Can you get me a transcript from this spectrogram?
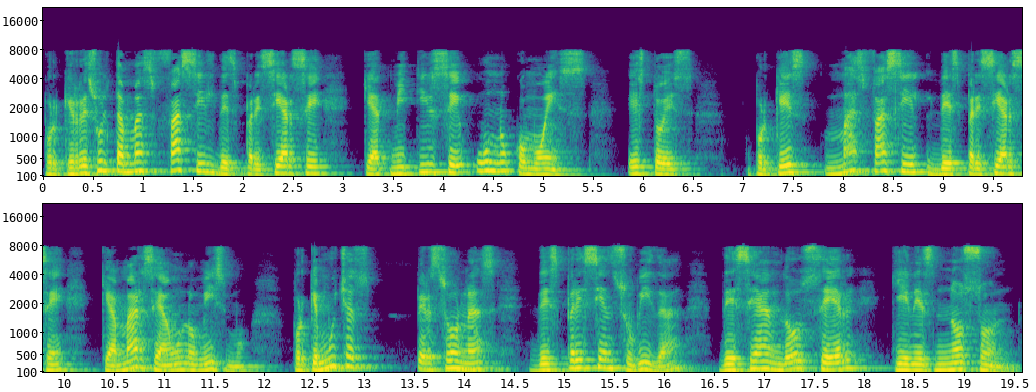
porque resulta más fácil despreciarse que admitirse uno como es. Esto es, porque es más fácil despreciarse que amarse a uno mismo, porque muchas personas desprecian su vida deseando ser quienes no son.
